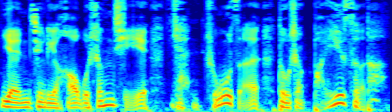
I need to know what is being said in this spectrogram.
眼睛里毫无生气，眼珠子都是白色的，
